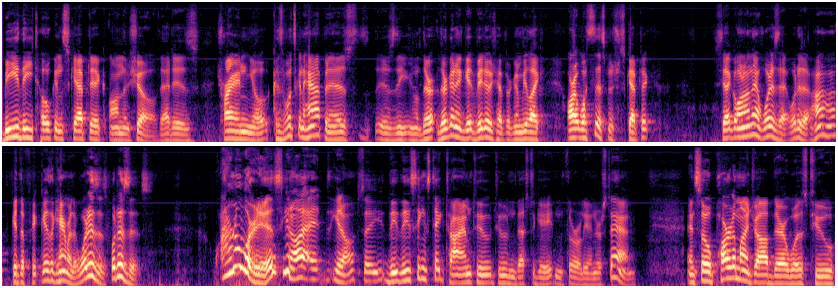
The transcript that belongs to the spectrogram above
be the token skeptic on the show. That is, try and you know, because what's going to happen is is the you know they're they're going to get videotaped. They're going to be like, all right, what's this, Mr. Skeptic? See that going on there? What is that? What is it? Huh? huh? Get the get the camera there. What is this? What is this? I don't know what it is. You know, I, you know. So th these things take time to to investigate and thoroughly understand. And so part of my job there was to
